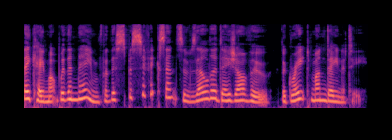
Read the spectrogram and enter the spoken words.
They came up with a name for this specific sense of Zelda deja vu, the great mundanity.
